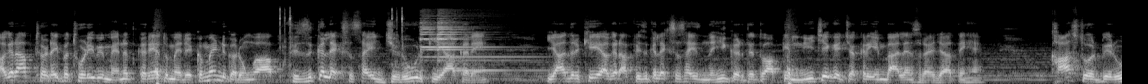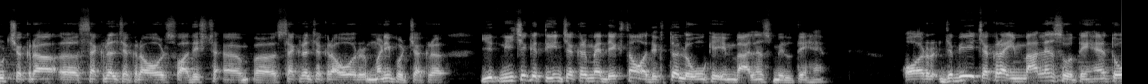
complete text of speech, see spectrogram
अगर आप आई पर थोड़ी भी मेहनत करें तो मैं रिकमेंड करूँगा, आप फ़िज़िकल एक्सरसाइज ज़रूर किया करें। याद रखिए, अगर आप फ़िज़िकल एक्सरसाइज नहीं करते तो आपके नीचे के चक्र इम्बैलेंस रह जाते हैं। खास तौर पे रूट चक्रा सेक्रल चक्र और स्वादिष्ट सेक्रल चक्र और मणिपुर चक्र, ये नीचे के तीन चक्र मैं देखता हूँ, अधिकतर लोगों के इम्बैलेंस मिलते हैं। और जब ये चक्र इम्बैलेंस होते हैं तो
